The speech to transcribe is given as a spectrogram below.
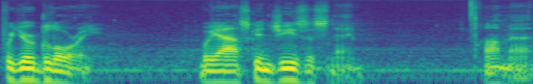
for your glory. We ask in Jesus' name. Amen.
